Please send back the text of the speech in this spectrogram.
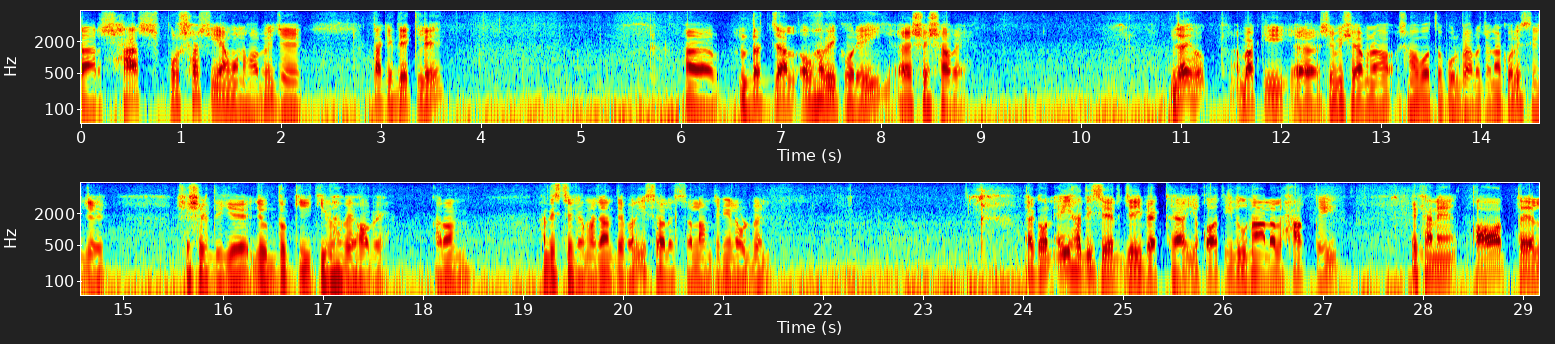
তার শ্বাস প্রশ্বাসই এমন হবে যে তাকে দেখলে দাজ্জাল ওভাবেই করেই শেষ হবে। যাই হোক বাকি সে বিষয়ে আমরা সম্ভবত পূর্বে আলোচনা করেছি যে শেষের দিকে যুদ্ধ কি, কীভাবে হবে। কারণ হাদিস থেকে আমরা জানতে পারি ইসা আলাইসাল্লাম তিনি লড়বেন। এখন এই হাদিসের যেই ব্যাখ্যা ইকাত ইলুন আল হাকি এখানে কতেল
